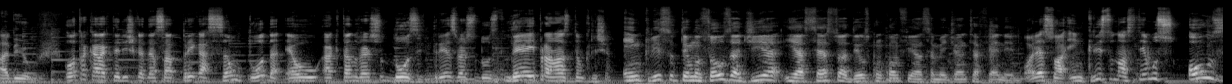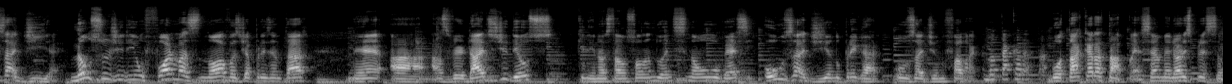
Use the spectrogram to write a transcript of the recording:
a Deus. Outra característica dessa pregação toda é o, a que tá no verso 12, 3 verso 12. Lê aí pra nós então, Christian. Em Cristo temos ousadia e acesso a Deus com confiança mediante a fé nele. Olha só, em Cristo nós temos ousadia. Não surgiriam formas novas de apresentar né, a- as verdades de Deus, que nem nós estávamos falando antes, se não houvesse ousadia no pregar, ousadia no falar. Botar cara a tapa. Botar a cara a tapa, essa é a melhor expressão.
